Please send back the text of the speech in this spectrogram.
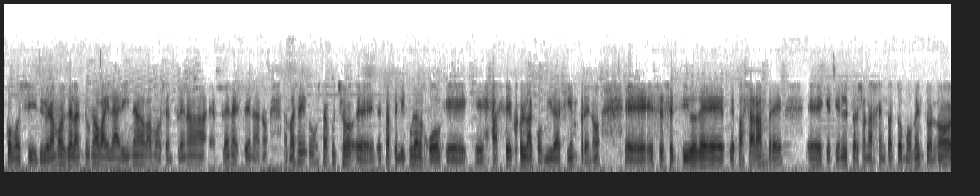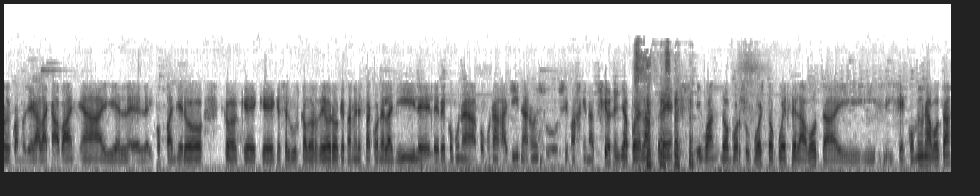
como si tuviéramos delante una bailarina, vamos, en plena en plena escena, ¿no? Además a mí me gusta mucho eh, en esta película el juego que, hace con la comida siempre, ¿no? Eh, ese sentido de, de pasar hambre eh, que tiene el personaje en tantos momentos, ¿no? Cuando llega a la cabaña y el, compañero co- que, que- que es el buscador de oro que también está con él allí le, le ve como una como una gallina, ¿no? En sus imaginaciones ya por el hambre y cuando por supuesto cuece la bota y, y- y se come una bota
